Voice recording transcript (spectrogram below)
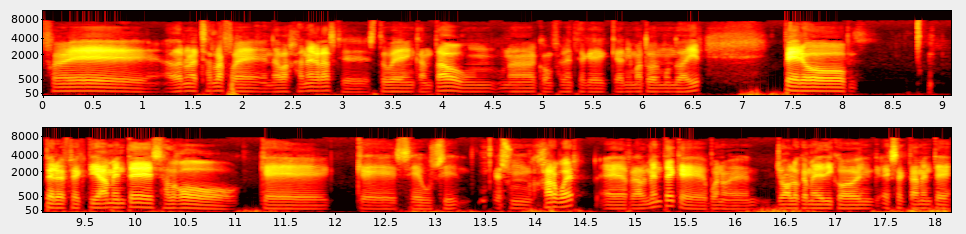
fue a dar una charla fue en Navaja Negras, que estuve encantado, una conferencia que, anima a todo el mundo a ir, pero, pero efectivamente es algo que, que se es un hardware eh, realmente que bueno eh, yo a lo que me dedico exactamente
